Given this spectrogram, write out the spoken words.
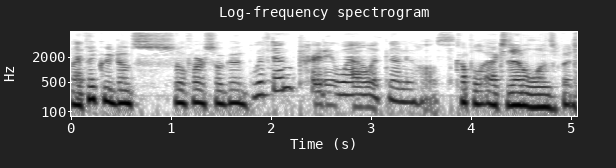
I think we've done so far so good. We've done pretty well with no new holes. A couple of accidental ones, but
